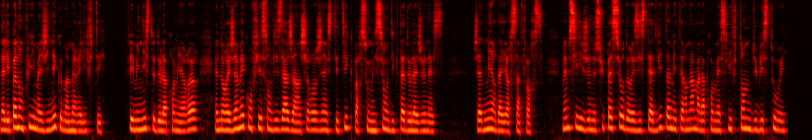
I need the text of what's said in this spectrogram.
N'allez pas non plus imaginer que ma mère est liftée. Féministe de la première heure, elle n'aurait jamais confié son visage à un chirurgien esthétique par soumission au dictat de la jeunesse. J'admire d'ailleurs sa force, même si je ne suis pas sûre de résister ad vitam aeternam à la promesse liftante du bistouri.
